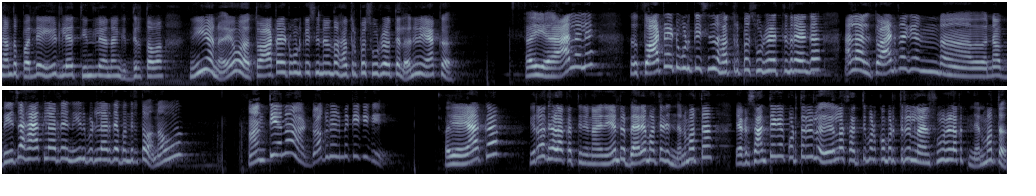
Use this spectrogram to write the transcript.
ಚಂದ ಪಲ್ಯ ಇಡ್ಲೆ ತಿನ್ಲೆ ಅನ್ನಂಗೆ ಇದ್ದಿರ್ತಾವ. ನೀ ಏನ? ಅಯ್ಯವ ತೋಟ ಇಟ್ಕೊಂಡು ಕೇಸಿನ ಹತ್ತು ರೂಪಾಯಿ ಸೂಡ ಹೇಳ್ತಿಲ್ಲ ನೀನು ಯಾಕೆ? ಅಯ್ಯ ಅಲ್ಲಲ್ಲಿ ತೋಟ ಇಟ್ಕೊಂಡು ಕೇಸಿನ ಹತ್ತು ರೂಪಾಯಿ ಸೂಡ ಹೇಳ್ತಿದ್ರೆ ಹೆಂಗ? ಅಲ್ಲ, ಅಲ್ಲಿ ತೋಟದಾಗ ನಾವು ಬೀಜ ಹಾಕ್ಲಾರ್ದೆ ನೀರು ಬಿಡ್ಲಾರ್ದೆ ಬಂದಿರ್ತಾವ ನಾವು? ಅಂತೇನ ಡಾಗ್ ನಿರ್ಮಿಕಿಗೆ ಅಯ್ಯ, ಯಾಕ? ಇರೋದು ಹೇಳಕತ್ತೀನಿ ನಾನು. ಏನ್ರ ಬೇರೆ ಮಾತಾಡಿದ್ದೆ ನನ್ನ ಮತ್ತೆ? ಯಾಕೆ ಸಂತೆಗೆ ಕೊಡ್ತಾರಲ್ಲ? ಎಲ್ಲ ಸಂತೆ ಮಾಡ್ಕೊಂಡ್ ಬರ್ತಿರಲ್ಲ, ನಾನು ಸೂಡ ಹೇಳಕತ್ತೀನಿ ನನ್ನ ಮತ್ತೆ?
